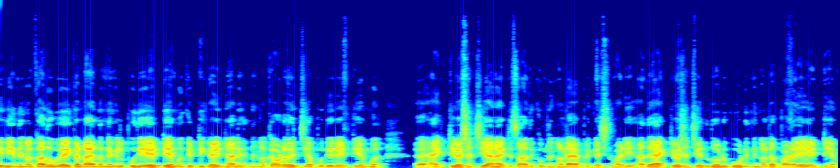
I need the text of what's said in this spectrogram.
ഇനി നിങ്ങൾക്ക് അത് ഉപയോഗിക്കേണ്ട എന്നുണ്ടെങ്കിൽ പുതിയ എ ടി എം കിട്ടിക്കഴിഞ്ഞാൽ നിങ്ങൾക്ക് അവിടെ വെച്ച് ആ പുതിയൊരു എ ടി എം ആക്ടിവേഷൻ ചെയ്യാനായിട്ട് സാധിക്കും നിങ്ങളുടെ ആപ്ലിക്കേഷൻ വഴി. അത് ആക്ടിവേഷൻ ചെയ്തതോടുകൂടി നിങ്ങളുടെ പഴയ എ ടി എം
